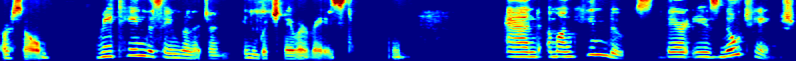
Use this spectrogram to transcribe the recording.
or so, retain the same religion in which they were raised. And among Hindus, there is no change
